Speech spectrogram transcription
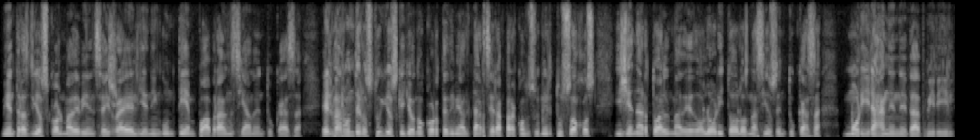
mientras Dios colma de bienes a Israel y en ningún tiempo habrá anciano en tu casa. El varón de los tuyos que yo no corte de mi altar será para consumir tus ojos y llenar tu alma de dolor y todos los nacidos en tu casa morirán en edad viril.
